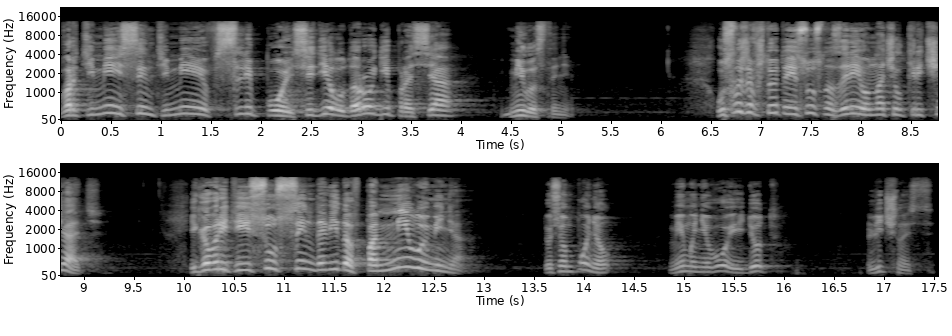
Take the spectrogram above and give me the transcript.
Вартимей, сын Тимеев, слепой, сидел у дороги, прося милостыни. Услышав, что это Иисус Назарей, он начал кричать и говорить, Иисус, сын Давидов, помилуй меня. То есть он понял, мимо него идет личность,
